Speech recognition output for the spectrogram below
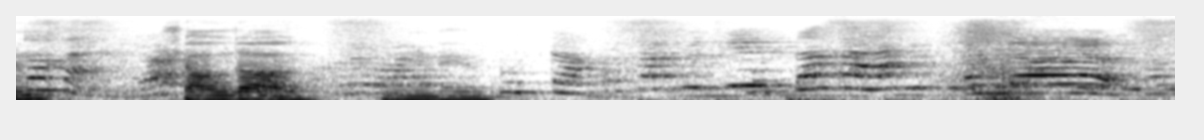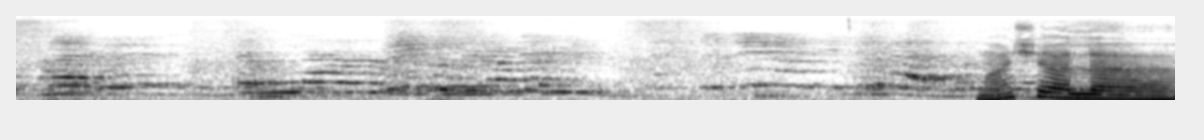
diyorum şalda al. Maşallah.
